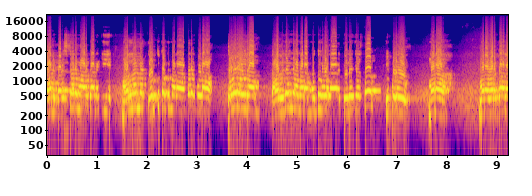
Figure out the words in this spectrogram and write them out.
దాని పరిష్కార మార్గానికి మల్లన్న గొంతుకకు మన అందరం కూడా తోడవుదాం. ఆ విధంగా మనం ముందుకు పోదామని తెలియజేస్తూ ఇప్పుడు మన మన వర్గాల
